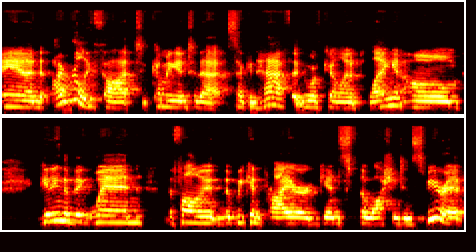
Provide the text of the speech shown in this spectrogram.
And I really thought coming into that second half that North Carolina playing at home, getting the big win the following the weekend prior against the Washington Spirit.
